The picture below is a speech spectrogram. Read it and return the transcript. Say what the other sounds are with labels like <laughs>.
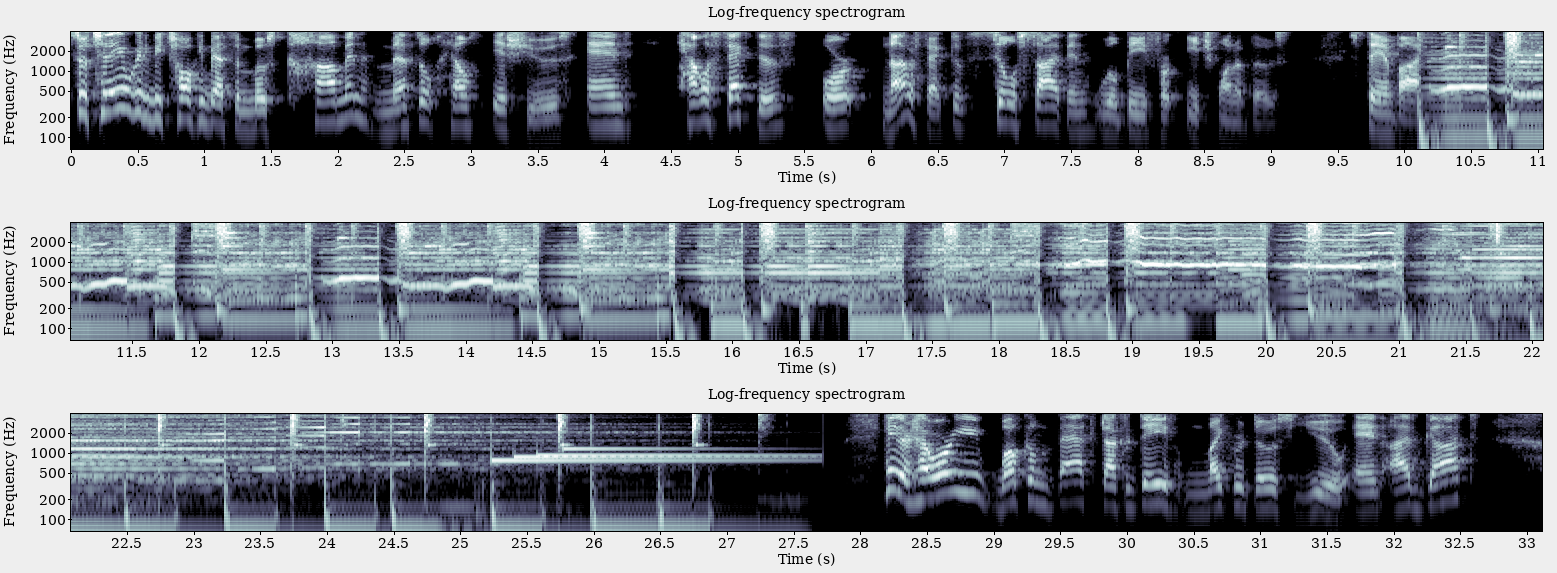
So today we're going to be talking about the most common mental health issues and how effective or not effective psilocybin will be for each one of those. Stand by. There, how are you? Welcome back, Dr. Dave, Microdose U, And I've got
